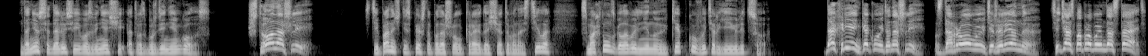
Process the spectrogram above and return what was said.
— донесся до Люси его звенящий от возбуждения голос. «Что нашли?» Степаныч неспешно подошел к краю дощатого настила, смахнул с головы льняную кепку, вытер ею лицо. «Да хрень какую-то нашли! Здоровую, тяжеленную! Сейчас попробуем достать!»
